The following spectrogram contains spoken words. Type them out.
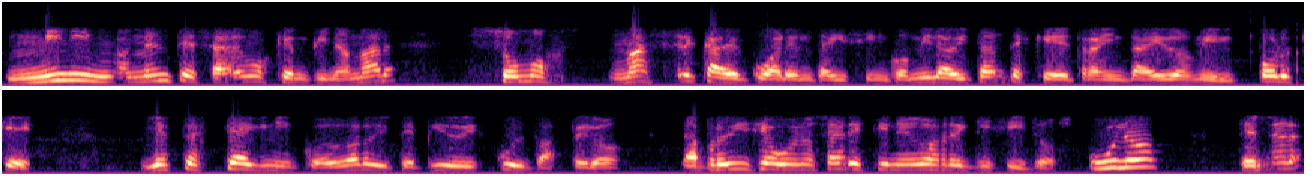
mínimamente sabemos que en Pinamar somos más cerca de 45.000 habitantes que de 32.000. ¿Por qué? Y esto es técnico, Eduardo, y te pido disculpas, pero la provincia de Buenos Aires tiene dos requisitos. Uno, tener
